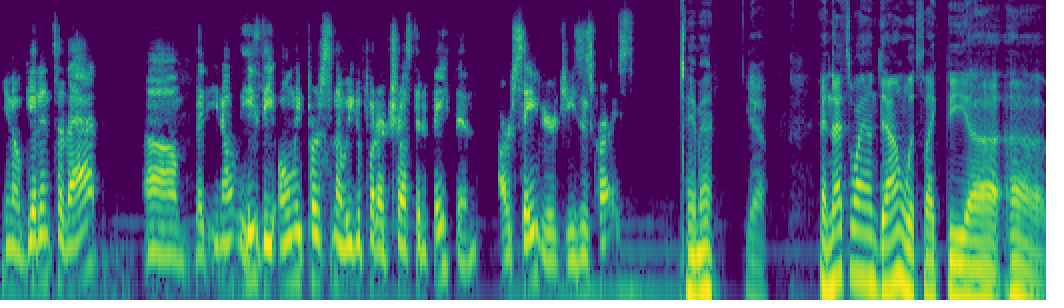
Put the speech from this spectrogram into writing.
You know, get into that. Um, but you know, he's the only person that we can put our trust and faith in, our Savior, Jesus Christ. Amen. Yeah, and that's why I'm down with like the uh uh,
